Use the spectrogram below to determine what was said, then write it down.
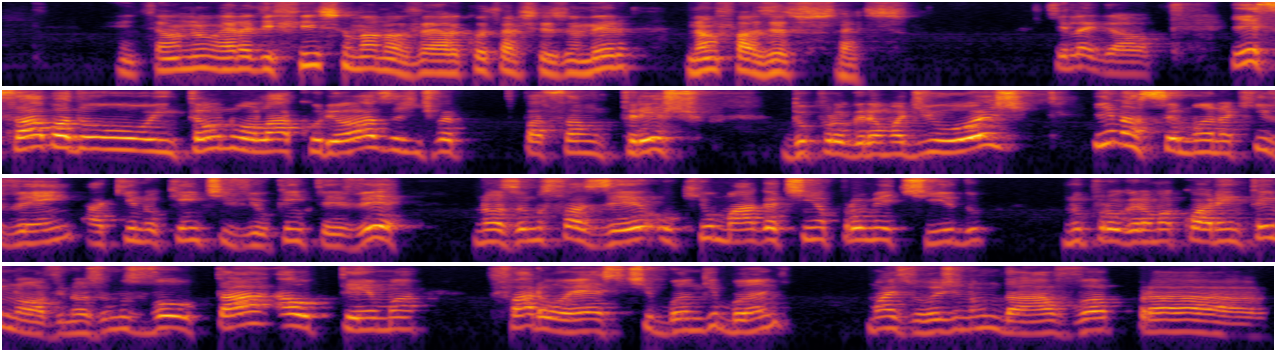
Então, não era difícil uma novela com o Tarcísio Meira não fazer sucesso. Que legal. E sábado, então, no Olá Curiosa, a gente vai passar um trecho do programa de hoje e na semana que vem, aqui no Quem Te Viu, Quem TV, nós vamos fazer o que o Maga tinha prometido no programa 49. Nós vamos voltar ao tema Faroeste Bang Bang, mas hoje não dava para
